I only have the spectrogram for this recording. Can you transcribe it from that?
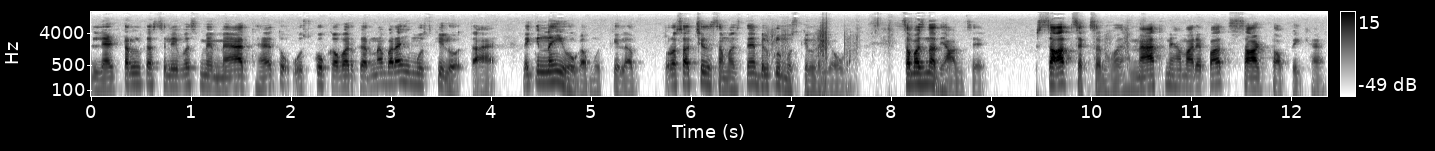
लेटरल का सिलेबस में मैथ है तो उसको कवर करना बड़ा ही मुश्किल होता है। लेकिन नहीं होगा मुश्किल अब। थोड़ा सा अच्छे से समझते हैं, बिल्कुल मुश्किल नहीं होगा। समझना ध्यान से। सात सेक्शन हैं मैथ में हमारे पास साठ टॉपिक है।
